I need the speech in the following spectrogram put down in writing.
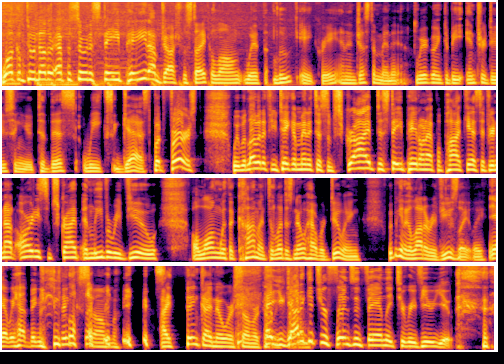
Welcome to another episode of Stay Paid. I'm Joshua Stike along with Luke Acree. And in just a minute, we're going to be introducing you to this week's guest. But first, we would love it if you take a minute to subscribe to Stay Paid on Apple Podcasts. If you're not already subscribed, and leave a review along with a comment to let us know how we're doing. We've been getting a lot of reviews lately. Yeah, we have been. I think some. I think I know where some are Coming Hey, you got to get your friends and family to review you.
